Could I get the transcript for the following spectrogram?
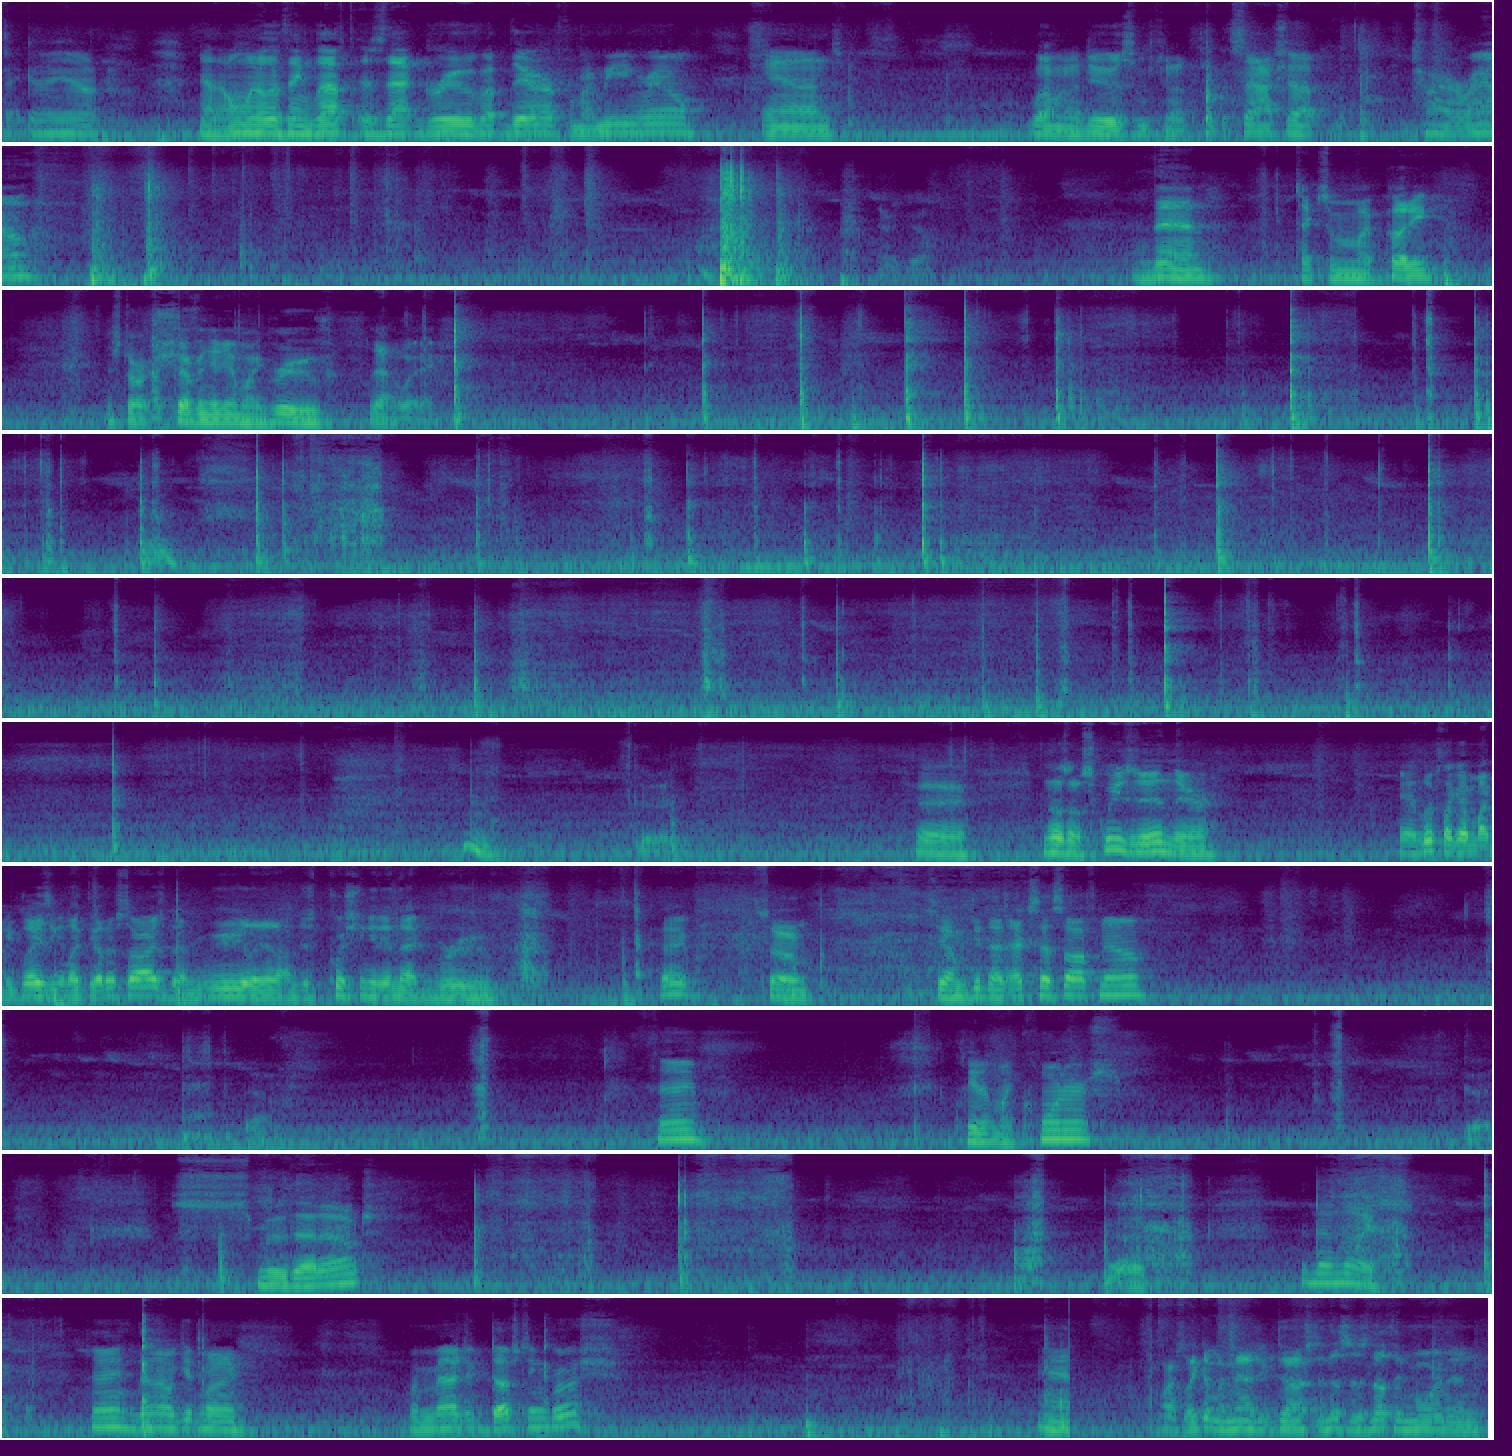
get that guy out. Now the only other thing left is that groove up there for my meeting rail. And what I'm gonna do is I'm just gonna pick the sash up, turn it around. There we go. And then take some of my putty and start shoving it in my groove that way. Good. Okay. Notice I'm squeezing it in there. And it looks like I might be glazing it like the other sides, but I'm really not. I'm just pushing it in that groove. Okay. So, see, I'm getting that excess off now. Okay. Clean up my corners. Good. Smooth that out. Good. Isn't that nice? Okay, then I'll get my my magic dusting brush. And right, so I got my magic dust, and this is nothing more than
